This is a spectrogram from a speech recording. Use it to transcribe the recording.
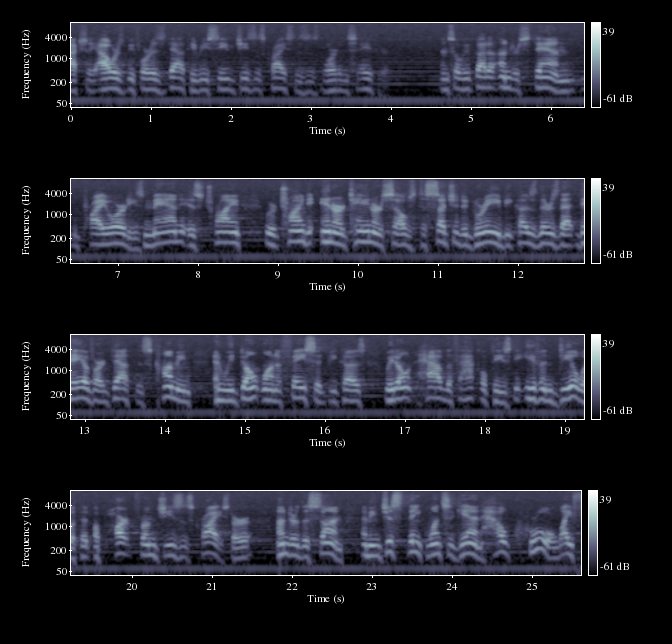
actually hours before his death, he received Jesus Christ as his Lord and Savior. And so we've got to understand the priorities. Man is trying, we're trying to entertain ourselves to such a degree because there's that day of our death is coming, and we don't want to face it because we don't have the faculties to even deal with it apart from Jesus Christ or under the sun. I mean, just think once again how cruel life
